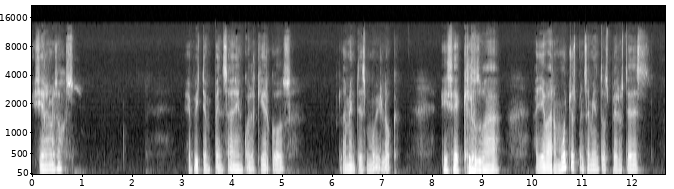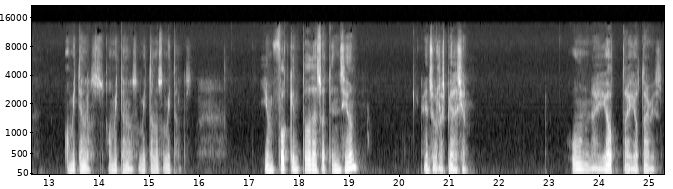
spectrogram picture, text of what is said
Y cierren los ojos. Eviten pensar en cualquier cosa. La mente es muy loca. Y sé que los va a llevar a muchos pensamientos, pero ustedes omítenlos, omítanlos, omítanlos, omítanlos. Y enfoquen toda su atención en su respiración. Una y otra y otra vez.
